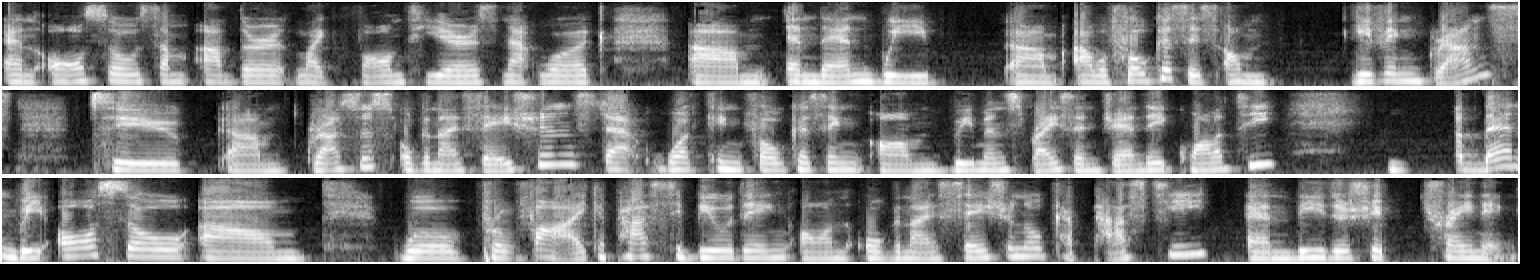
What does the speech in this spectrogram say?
and also some other like volunteers network. Um, and then we um, our focus is on giving grants to um, grassroots organizations that working focusing on women's rights and gender equality but then we also um, will provide capacity building on organizational capacity and leadership training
